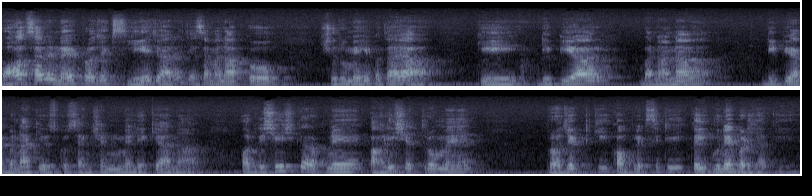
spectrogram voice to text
बहुत सारे नए प्रोजेक्ट्स लिए जा रहे हैं। जैसा मैंने आपको शुरू में ही बताया कि डीपीआर बनाना डीपीआर बना के उसको सेंक्शन में लेके आना और विशेषकर अपने पहाड़ी क्षेत्रों में प्रोजेक्ट की कॉम्प्लेक्सिटी कई गुने बढ़ जाती है।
